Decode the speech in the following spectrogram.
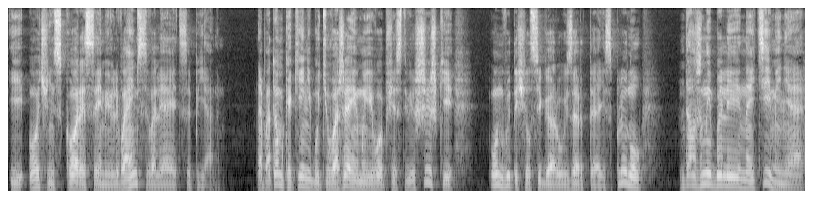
И очень скоро Сэмюэль Ваймс валяется пьяным. А потом какие-нибудь уважаемые в обществе шишки, он вытащил сигару изо рта и сплюнул, должны были найти меня,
